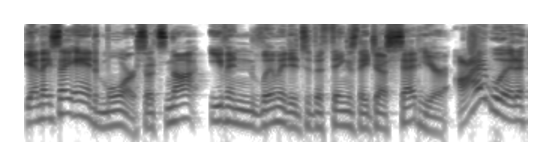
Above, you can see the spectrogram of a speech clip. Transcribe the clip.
Yeah, and they say and more, so it's not even limited to the things they just said here. I would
